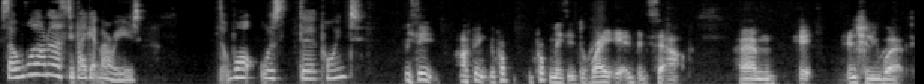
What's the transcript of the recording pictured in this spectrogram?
So why on earth did they get married? What was the point? We see, I think the, prob- the problem is, is the way it had been set up. Um, it initially worked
